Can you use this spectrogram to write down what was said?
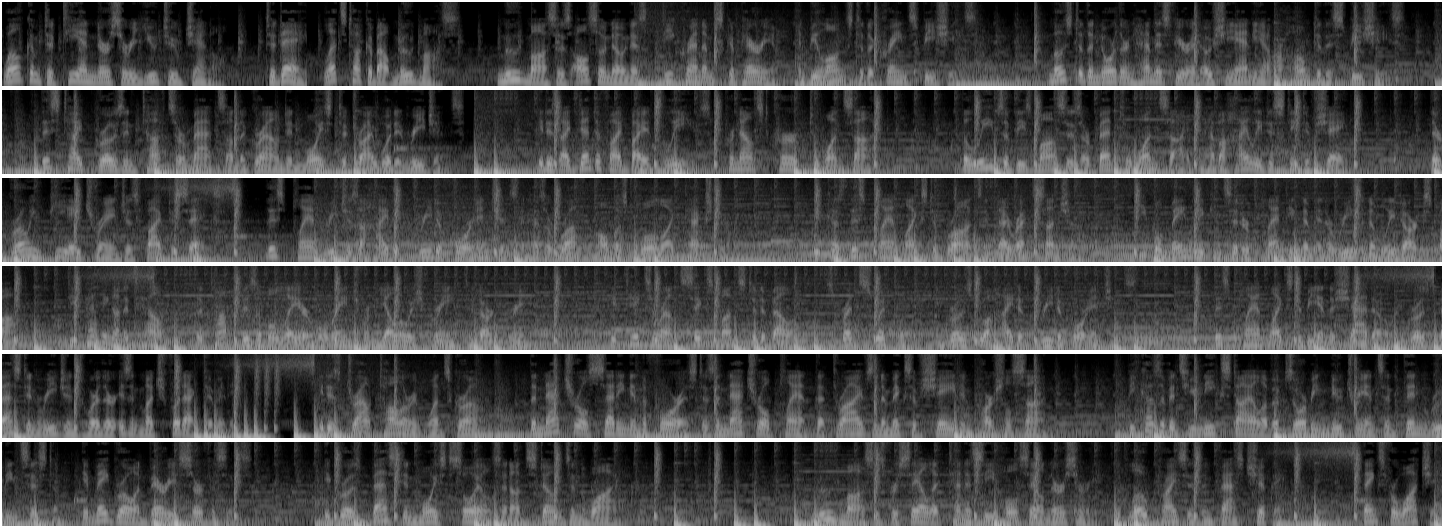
Welcome to TN Nursery YouTube channel. Today, let's talk about mood moss. Mood moss is also known as Dicranum scoparium, and belongs to the crane species. Most of the northern hemisphere and Oceania are home to this species. This type grows in tufts or mats on the ground in moist to dry wooded regions. It is identified by its leaves, pronounced curved to one side. The leaves of these mosses are bent to one side and have a highly distinctive shape. Their growing pH range is 5 to 6. This plant reaches a height of 3 to 4 inches and has a rough, almost wool-like texture. Because this plant likes to bronze in direct sunshine. People mainly consider planting them in a reasonably dark spot. Depending on its health, the top visible layer will range from yellowish green to dark green. It takes around 6 months to develop, spreads swiftly, and grows to a height of 3 to 4 inches. This plant likes to be in the shadow and grows best in regions where there isn't much foot activity. It is drought tolerant once grown. The natural setting in the forest is a natural plant that thrives in a mix of shade and partial sun. Because of its unique style of absorbing nutrients and thin rooting system, it may grow on various surfaces. It grows best in moist soils and on stones in the wild. Mood moss is for sale at Tennessee Wholesale Nursery, with low prices and fast shipping. Thanks for watching.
